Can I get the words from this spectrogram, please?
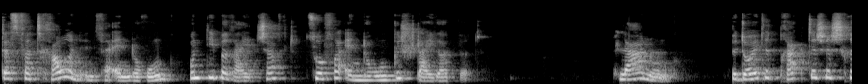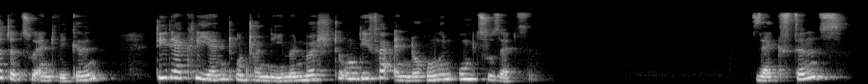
das Vertrauen in Veränderung und die Bereitschaft zur Veränderung gesteigert wird. Planung bedeutet praktische Schritte zu entwickeln, die der Klient unternehmen möchte, um die Veränderungen umzusetzen. Sechstens.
